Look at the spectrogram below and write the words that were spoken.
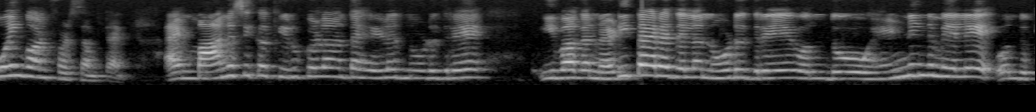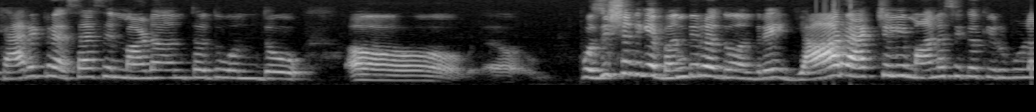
going on for some time and ಮಾನಸಿಕ ಕಿರುಕುಳ ಅಂತ ಹೇಳೋದು ನೋಡಿದ್ರೆ, ಇವಾಗ ನಡೀತಾ ಇರೋದೆಲ್ಲ ನೋಡಿದ್ರೆ, ಒಂದು ಹೆಣ್ಣಿನ ಮೇಲೆ ಒಂದು ಕ್ಯಾರೆಕ್ಟರ್ ಅಸಾಸಿನ್ ಮಾಡೋ ಅಂಥದ್ದು ಒಂದು ಪೊಸಿಷನ್ಗೆ ಬಂದಿರೋದು ಅಂದರೆ, ಯಾರು ಆ್ಯಕ್ಚುಲಿ ಮಾನಸಿಕ ಕಿರುಕುಳ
